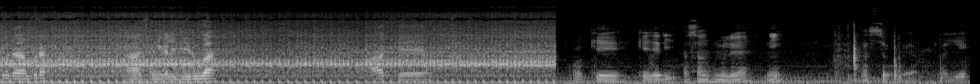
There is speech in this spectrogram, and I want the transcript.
Oh, dah lampu dah. Ha, cuma ni kali biru lah. Okay. Okey, okey jadi pasang semula eh. Ni. Masuk ya. balik.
